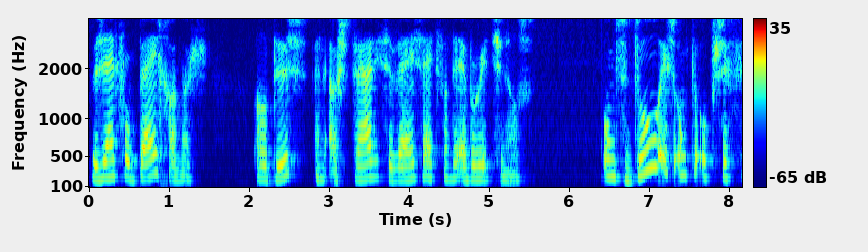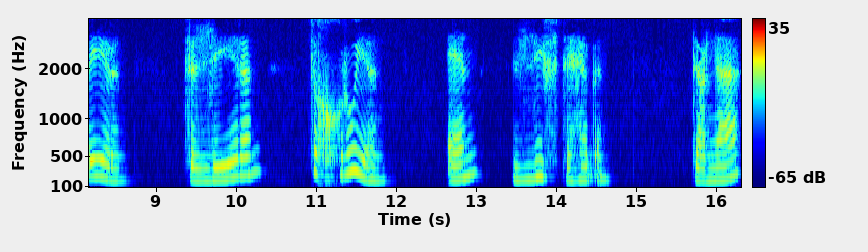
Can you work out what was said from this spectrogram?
We zijn voorbijgangers, al dus een Australische wijsheid van de Aboriginals. Ons doel is om te observeren, te leren, te groeien en lief te hebben. Daarna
